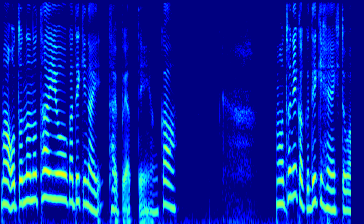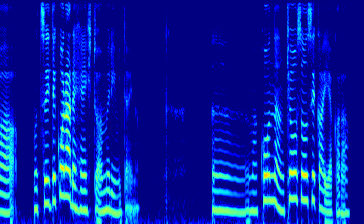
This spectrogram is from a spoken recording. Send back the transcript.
まあ大人の対応ができないタイプやってんやんか。もうとにかくできへん人はもうついてこられへん人は無理みたいな。うーんまあこんなん競争世界やから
